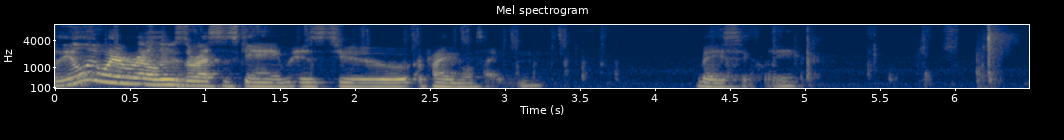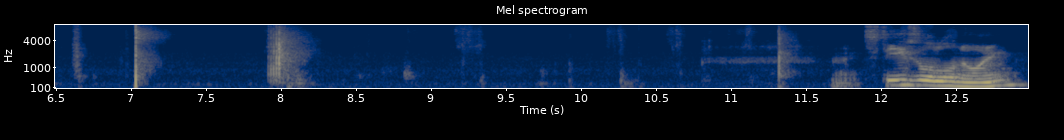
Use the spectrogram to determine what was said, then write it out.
So the only way we're going to lose the rest of this game is to a Primeval Titan, basically. All right, Steve's a little annoying.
